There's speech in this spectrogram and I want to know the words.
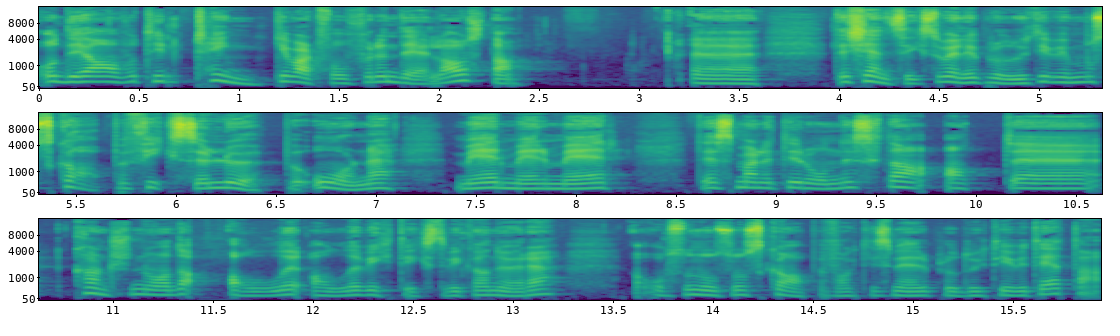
Og det av og til tenke, i hvert fall for en del av oss, da. Eh, det kjennes ikke så veldig produktivt. Vi må skape, fikse, løpe, ordne. Mer, mer, mer. Det som er litt ironisk, da, at eh, kanskje noe av det aller, aller viktigste vi kan gjøre, også noe som skaper faktisk mer produktivitet, da,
